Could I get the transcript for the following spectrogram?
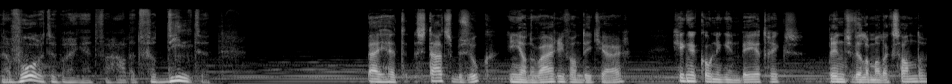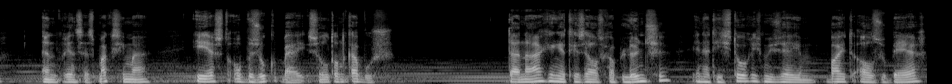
naar voren te brengen, het verhaal. Het verdient het. Bij het staatsbezoek in januari van dit jaar... gingen koningin Beatrix, prins Willem-Alexander en prinses Maxima... eerst op bezoek bij Sultan Qaboos. Daarna ging het gezelschap lunchen in het historisch museum Bait al-Zubair...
